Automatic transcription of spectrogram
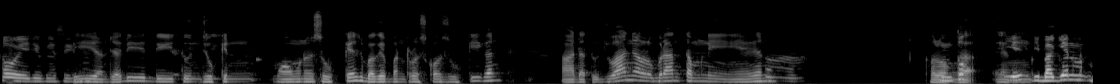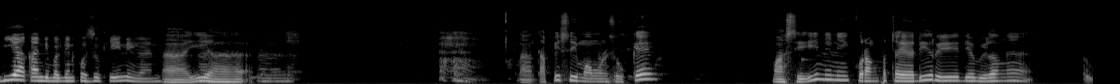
Oh iya juga sih. Iya, jadi ditunjukin Momonosuke sebagai penerus Kozuki kan ada tujuannya lu berantem nih ya kan. Heeh. Kalau Untuk nggak yang Di, di bagian dia kan di bagian Kozuki ini kan. nah iya. Heeh. Nah, tapi si Momonosuke masih ini nih kurang percaya diri. Dia bilangnya "Eh,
